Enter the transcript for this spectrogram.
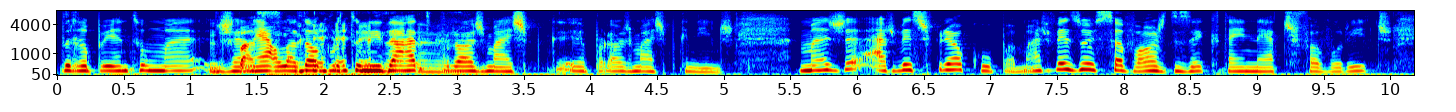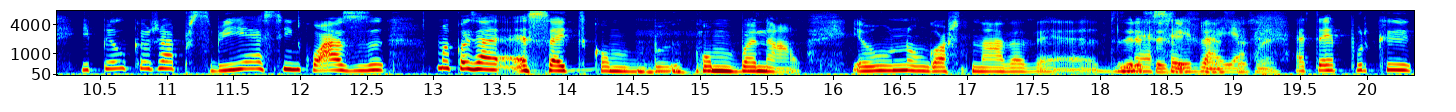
de repente uma um janela de oportunidade para, os mais, para os mais pequeninos. Mas eh, às vezes preocupa-me, às vezes ouço avós dizer que têm netos favoritos, e pelo que eu já percebi, é assim quase uma coisa aceite como, como banal. Eu não gosto nada de, de nessa ideia. É? Até porque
